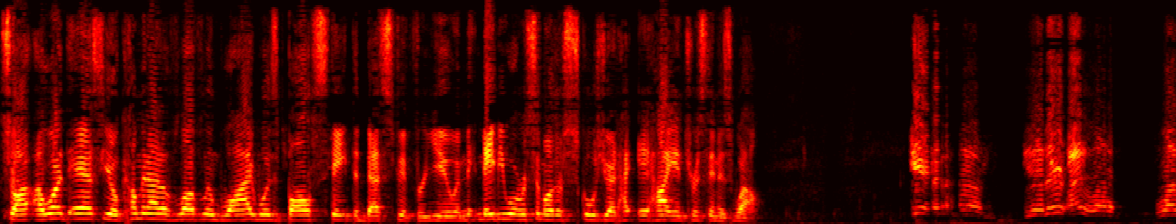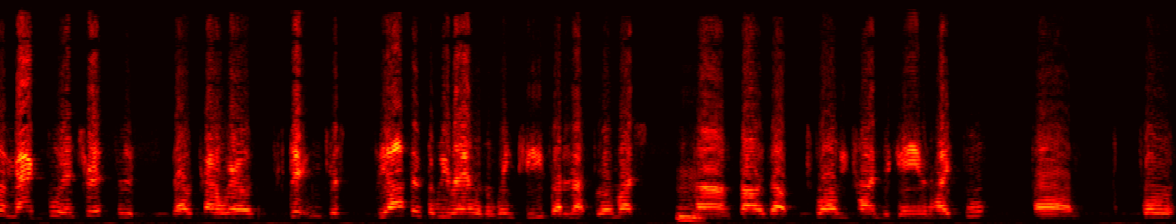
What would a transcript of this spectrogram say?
So I, I wanted to ask, you know, coming out of Loveland, why was Ball State the best fit for you, and m- maybe what were some other schools you had high, a high interest in as well? Yeah, um, you know, there I had a lot of a lot of MAC school interest. So that was kind of where I was sitting. Just the offense that we ran was a wing tee, so I did not throw much. Mm. Um, probably about 12 times a game in high school. Um, so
